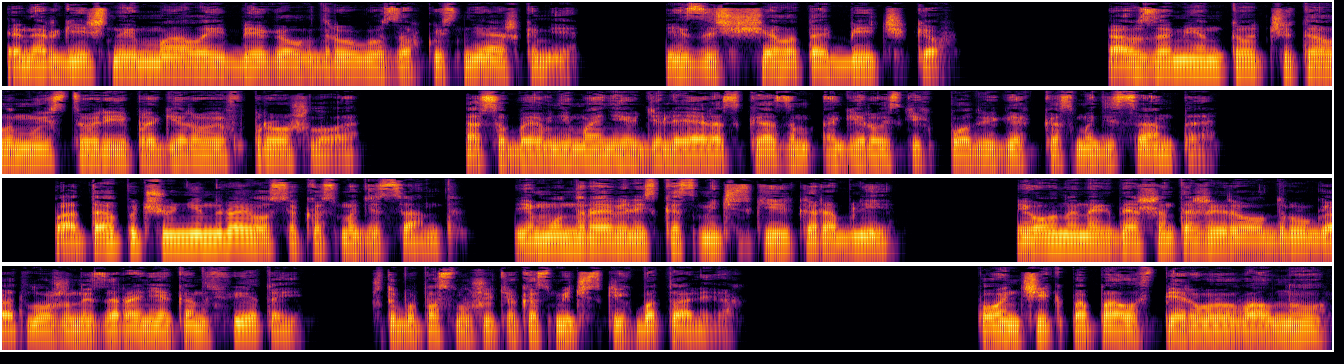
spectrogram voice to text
Энергичный малый бегал к другу за вкусняшками и защищал от обидчиков, а взамен тот читал ему истории про героев прошлого, особое внимание уделяя рассказам о геройских подвигах космодесанта. Потапычу не нравился космодесант, ему нравились космические корабли, и он иногда шантажировал друга, отложенной заранее конфетой, чтобы послушать о космических баталиях. Пончик попал в первую волну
